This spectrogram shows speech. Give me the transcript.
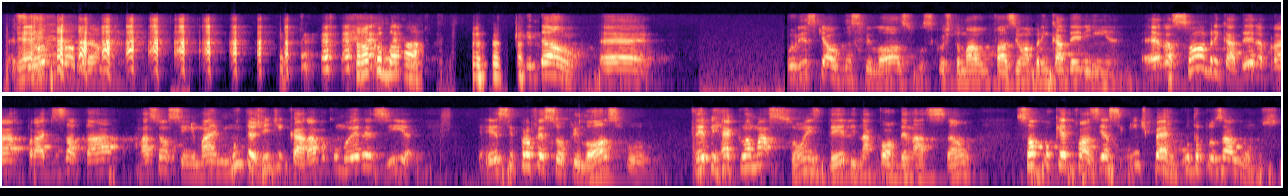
Vai ser outro programa. Toca o bar. Então, é, por isso que alguns filósofos costumavam fazer uma brincadeirinha. Era só uma brincadeira para desatar raciocínio, mas muita gente encarava como heresia. Esse professor filósofo teve reclamações dele na coordenação, só porque ele fazia a seguinte pergunta para os alunos:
